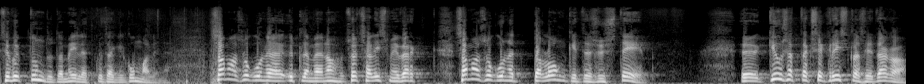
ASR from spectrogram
see võib tunduda meile, et kuidagi kummaline samasugune, ütleme noh, sotsialismi värk, samasugune talongide süsteem. kiusatakse kristlasi taga,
